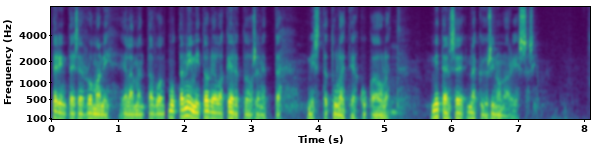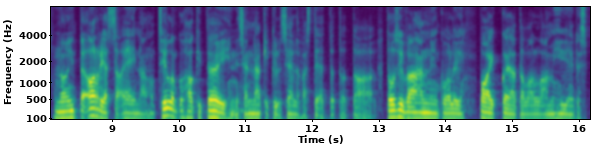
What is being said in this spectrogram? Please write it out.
perinteisen romanielämän tavoin. Mutta nimi todella kertoo sen, että mistä tulet ja kuka olet. Miten se näkyy sinun arjessasi? No itse arjessa ei näe, mutta silloin kun haki töihin, niin sen näki kyllä selvästi, että tota, tosi vähän niin kuin oli paikkoja tavallaan, mihin edes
